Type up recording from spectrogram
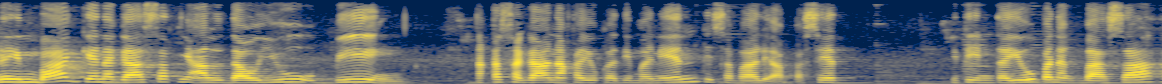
Naimbag kay nagasat nga aldaw yu ubing. Nakasagana kayo kadimanen ti sabali apaset. Itiin tayo pa nagbasa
